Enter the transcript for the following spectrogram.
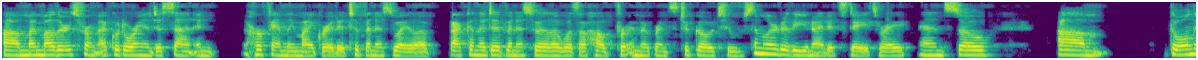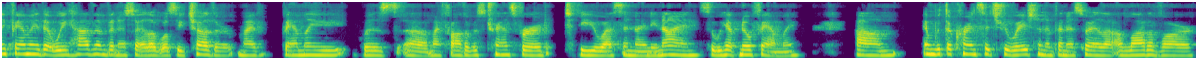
Um, my mother's from Ecuadorian descent, and her family migrated to Venezuela. Back in the day, Venezuela was a hub for immigrants to go to, similar to the United States, right? And so, um, the only family that we have in Venezuela was each other. My family was, uh, my father was transferred to the U.S. in '99, so we have no family. Um, and with the current situation in Venezuela, a lot of our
